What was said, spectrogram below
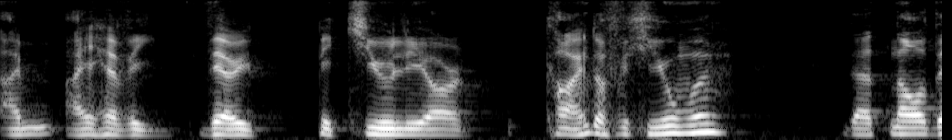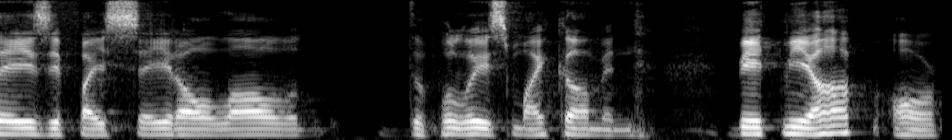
I'm I have a very peculiar kind of humor that nowadays if I say it out loud, the police might come and beat me up or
